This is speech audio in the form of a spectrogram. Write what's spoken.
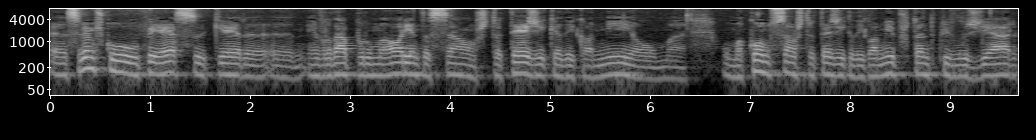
Uh, sabemos que o PS quer, uh, em verdade, por uma orientação estratégica da economia ou uma, uma condução estratégica da economia, portanto, privilegiar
